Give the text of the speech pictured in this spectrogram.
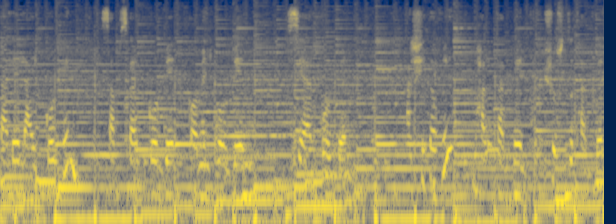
তাহলে লাইক করবেন সাবস্ক্রাইব করবেন কমেন্ট করবেন শেয়ার করবেন। আসি তবে, ভালো থাকবেন, সুস্থ থাকবেন।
